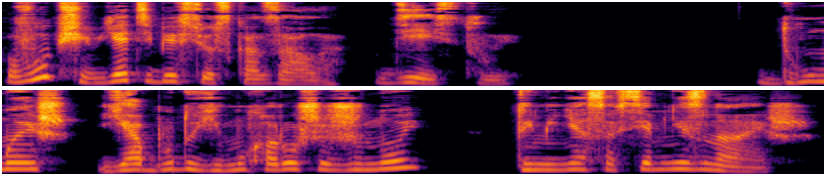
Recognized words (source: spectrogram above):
«В общем, я тебе все сказала. Действуй». «Думаешь, я буду ему хорошей женой? Ты меня совсем не знаешь».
